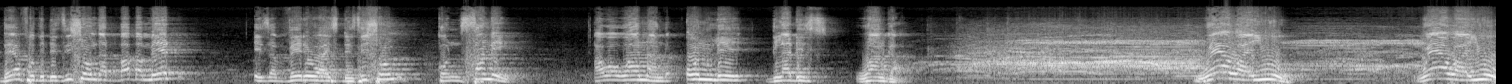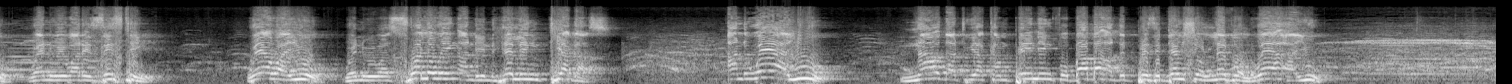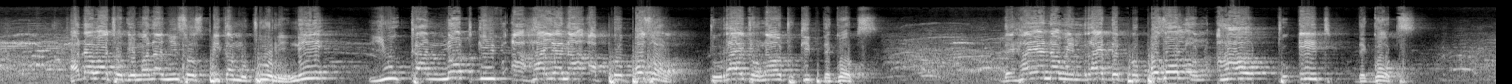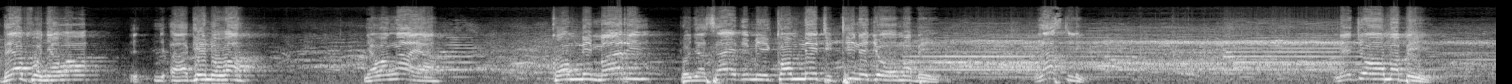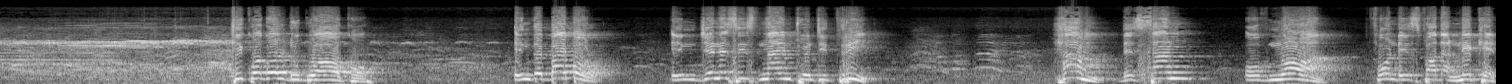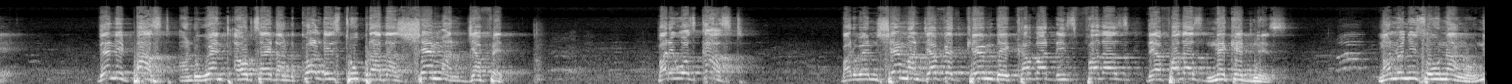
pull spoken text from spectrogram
Therefore, the decision that Baba made is a very wise decision concerning our one and only Gladys Wanga. Where were you? Where were you when we were resisting? Where were you when we were swallowing and inhaling tear gas? And where are you now that we are campaigning for Baba at the presidential level? Where are you? Adawacho nyiso Speaker Muturi ni you cannot give a hyena a proposal to write on how to keep the goats. The hyena will write the proposal on how to eat the goats. Therefore, nyawa uh, genowa nyawa ng'aya komni mari to nyasaye dhi komni titine jo Homa. Lastly, ne jo Homa Bay, In the Bible, in Genesis 9:23, Ham, the son of Noah, found his father naked. Then he passed and went outside and called his two brothers Shem and Japheth. But he was cast. But when Shem and Japheth came, they covered his father's, their father's nakedness. Mano nyiso unang'o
